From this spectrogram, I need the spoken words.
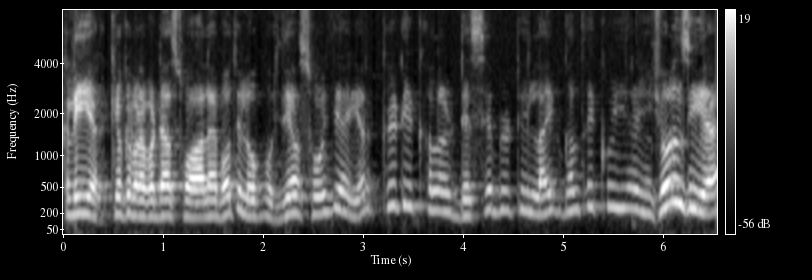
ਕਲੀਅਰ ਕਿਉਂਕਿ ਬੜਾ ਵੱਡਾ ਸਵਾਲ ਹੈ ਬਹੁਤੇ ਲੋਕ ਪੁੱਛਦੇ ਆ ਸੋਚਦੇ ਆ ਯਾਰ ਕ੍ਰਿਟੀਕਲ ਡਿਸੇਬਿਲਿਟੀ ਲਾਈਫ ਗੱਲ ਤਾਂ ਇੱਕੋ ਹੀ ਹੈ ਇੰਸ਼ੋਰੈਂਸ ਹੀ ਹੈ।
